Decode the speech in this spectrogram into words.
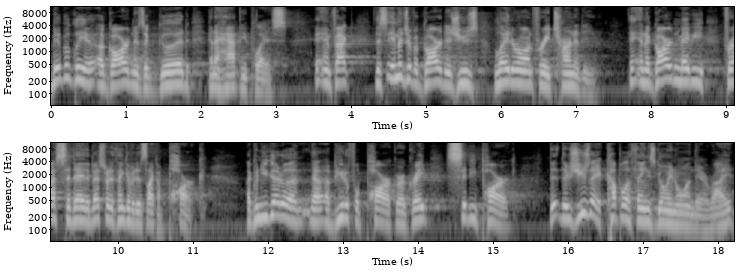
Biblically, a garden is a good and a happy place. In fact, this image of a garden is used later on for eternity. In a garden, maybe for us today, the best way to think of it is like a park. Like when you go to a, a beautiful park or a great city park, th- there's usually a couple of things going on there, right?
